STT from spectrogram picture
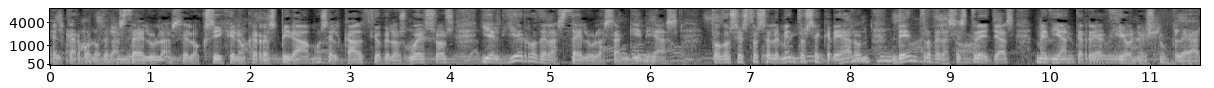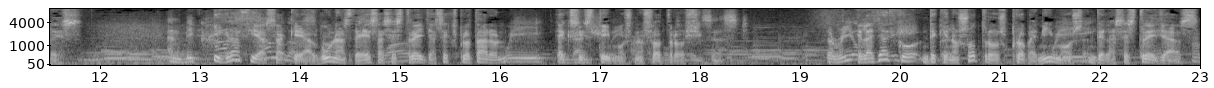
El carbono de las células, el oxígeno que respiramos, el calcio de los huesos y el hierro de las células sanguíneas. Todos estos elementos se crearon dentro de las estrellas mediante reacciones nucleares. Y gracias a que algunas de esas estrellas explotaron, existimos nosotros. El hallazgo de que nosotros provenimos de las estrellas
